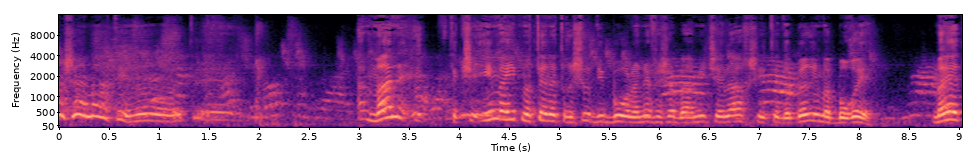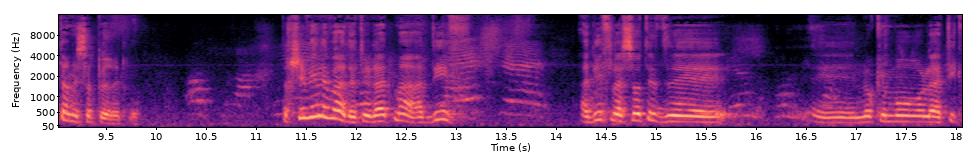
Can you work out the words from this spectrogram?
מה שאמרתי, נו. אה, מה, תקשיב, אם היית נותנת רשות דיבור לנפש הבעמית שלך, שהיא תדבר עם הבורא, מה היא הייתה מספרת לו? תחשבי לבד, את יודעת מה, עדיף, עדיף לעשות את זה אה, לא כמו להעתיק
